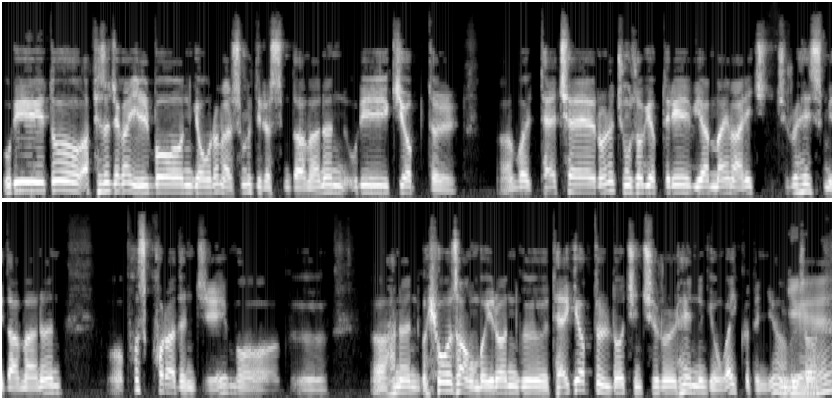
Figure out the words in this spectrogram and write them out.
우리도 앞에서 제가 일본 경우를 말씀을 드렸습니다만은 우리 기업들 어, 뭐 대체로는 중소기업들이 미얀마에 많이 진출을 해 있습니다만은 뭐 포스코라든지 뭐그 어, 하는 그 효성 뭐 이런 그 대기업들도 진출을 해 있는 경우가 있거든요. 그래서 예.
